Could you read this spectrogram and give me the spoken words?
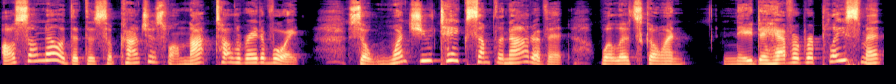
also know that the subconscious will not tolerate a void. So once you take something out of it, well, it's going, need to have a replacement.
